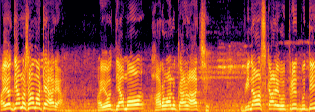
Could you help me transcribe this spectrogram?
અયોધ્યામાં શા માટે હાર્યા? અયોધ્યામાં હારવાનું કારણ આ જ છે. વિનાશ કાળે વિપરીત બુદ્ધિ,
